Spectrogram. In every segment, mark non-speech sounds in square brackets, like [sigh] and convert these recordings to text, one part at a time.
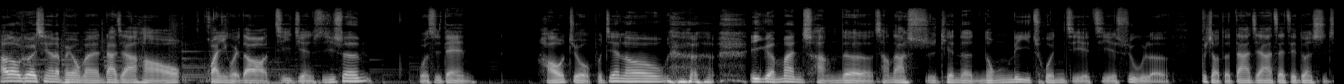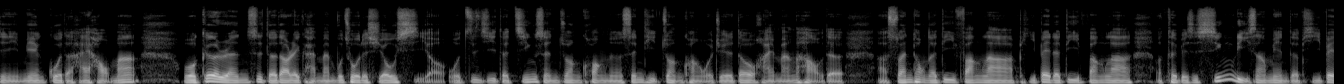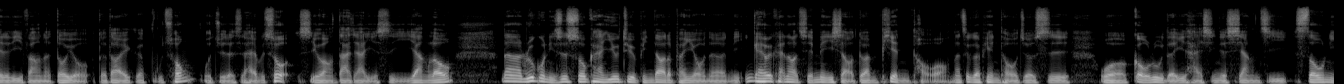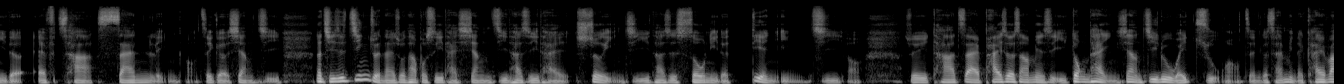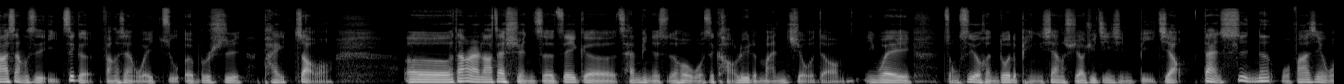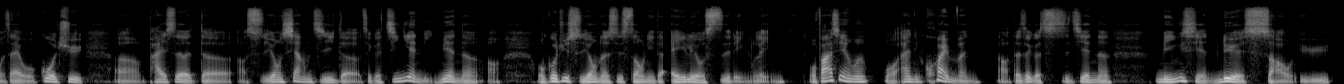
Hello，各位亲爱的朋友们，大家好，欢迎回到极简实习生，我是 Dan，好久不见喽！[laughs] 一个漫长的长达十天的农历春节结束了。不晓得大家在这段时间里面过得还好吗？我个人是得到了一个还蛮不错的休息哦。我自己的精神状况呢，身体状况，我觉得都还蛮好的啊。酸痛的地方啦，疲惫的地方啦，特别是心理上面的疲惫的地方呢，都有得到一个补充，我觉得是还不错。希望大家也是一样喽。那如果你是收看 YouTube 频道的朋友呢，你应该会看到前面一小段片头哦。那这个片头就是我购入的一台新的相机，Sony 的 F 叉三零这个相机，那其实精准来说，它不是一台相机，它是一台摄影机，它是 Sony 的电影机啊，所以它在拍摄上面是以动态影像记录为主哦，整个产品的开发上是以这个方向为主，而不是拍照哦。呃，当然啦，在选择这个产品的时候，我是考虑了蛮久的哦，因为总是有很多的品相需要去进行比较。但是呢，我发现我在我过去呃拍摄的使用相机的这个经验里面呢，哦，我过去使用的是 Sony 的 A 六四零零，我发现呢，我按快门啊的这个时间呢，明显略少于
